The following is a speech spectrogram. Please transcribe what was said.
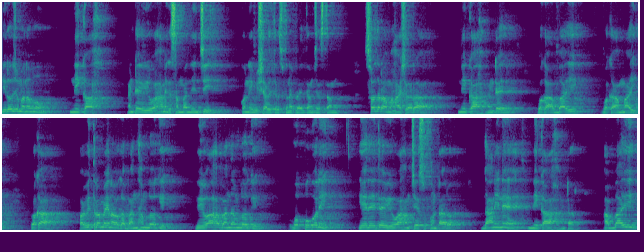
ఈరోజు మనము నికాహ్ అంటే వివాహానికి సంబంధించి కొన్ని విషయాలు తెలుసుకునే ప్రయత్నం చేస్తాము. సోదర మహాశరా నికాహ్ అంటే ఒక అబ్బాయి ఒక అమ్మాయి. ఒక పవిత్రమైన ఒక బంధంలోకి వివాహ బంధంలోకి ఒప్పుకొని ఏదైతే వివాహం చేసుకుంటారో దానినే నికాహ్ అంటారు. అబ్బాయి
